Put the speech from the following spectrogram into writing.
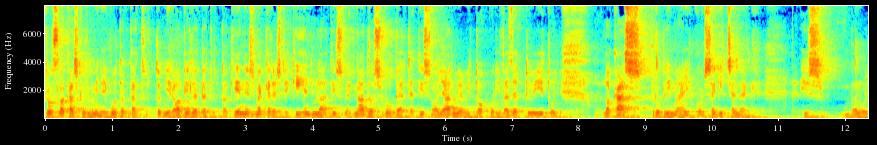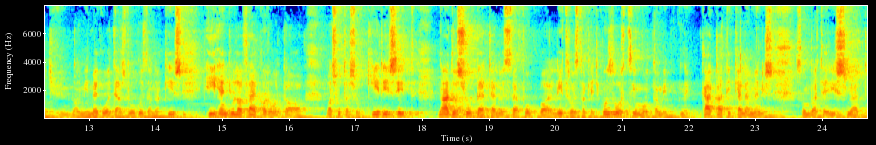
rossz lakáskörülmények voltak, tehát többnyire albérletbe tudtak élni, és megkeresték Kéhen Gyulát is, meg Nádas Robertet is, a járműjavító akkori vezetőjét, hogy lakás problémáikon segítsenek és valahogy valami megoldást dolgozzanak ki, és Éhen Gyula felkarolta a vasutasok kérését, Nádas Robert összefogva létrehoztak egy konzorciumot, aminek Kárpáti Kelemen is szombathely ismert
